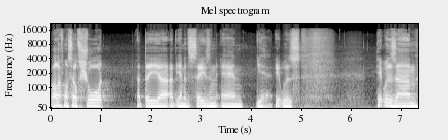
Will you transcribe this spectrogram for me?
I left myself short at the uh, at the end of the season, and yeah, it was it was, um,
